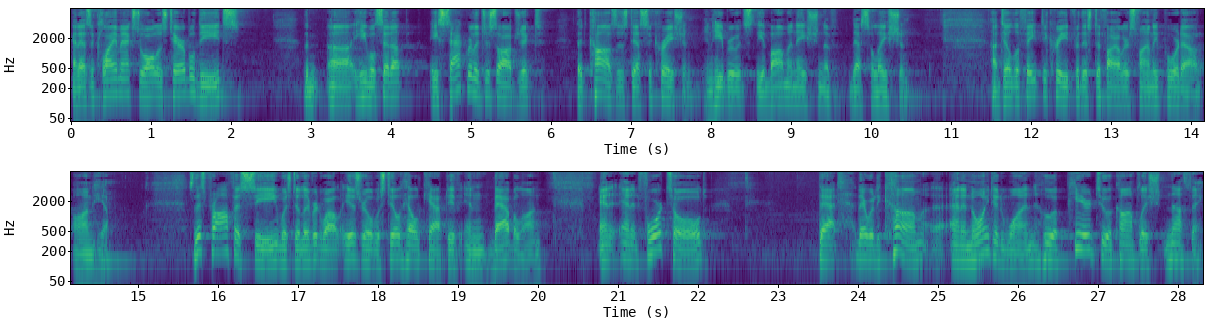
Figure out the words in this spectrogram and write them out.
And as a climax to all his terrible deeds, the, uh, he will set up a sacrilegious object that causes desecration. In Hebrew, it's the abomination of desolation until the fate decreed for this defiler is finally poured out on him. So, this prophecy was delivered while Israel was still held captive in Babylon, and, and it foretold that there would come uh, an anointed one who appeared to accomplish nothing.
